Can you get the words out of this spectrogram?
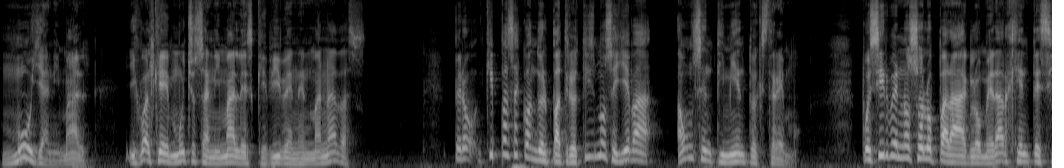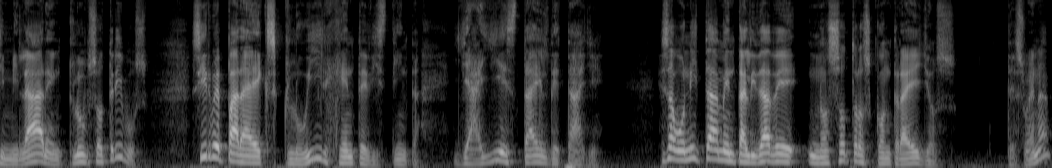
muy animal, igual que muchos animales que viven en manadas. Pero, ¿qué pasa cuando el patriotismo se lleva a un sentimiento extremo? Pues sirve no solo para aglomerar gente similar en clubs o tribus, sirve para excluir gente distinta. Y ahí está el detalle. Esa bonita mentalidad de nosotros contra ellos. ¿Te suena?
